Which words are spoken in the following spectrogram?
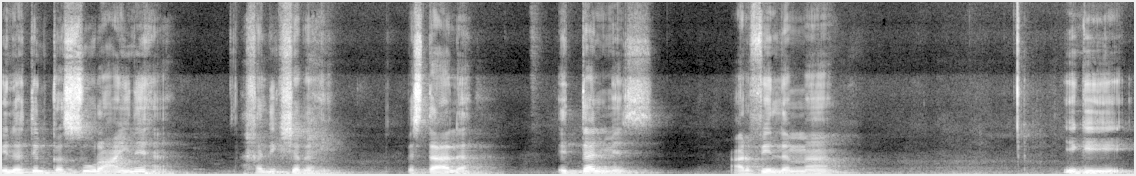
إلى تلك الصورة عينها. هخليك شبهي. بس تعالى التلمذ عارفين لما يجي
